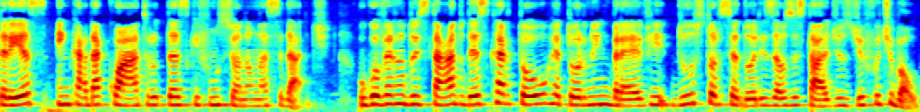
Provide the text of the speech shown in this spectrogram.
três em cada quatro das que funcionam na cidade. O governo do estado descartou o retorno em breve dos torcedores aos estádios de futebol,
